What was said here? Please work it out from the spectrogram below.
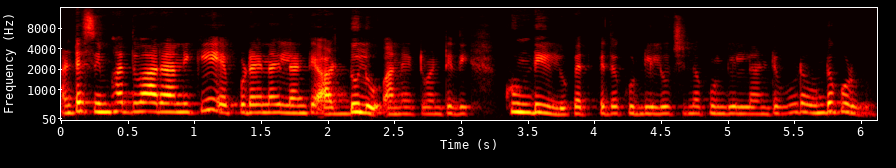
అంటే సింహద్వారానికి ఎప్పుడైనా ఇలాంటి అడ్డులు అనేటువంటిది కుండీలు పెద్ద పెద్ద కుండీలు చిన్న కుండీలు లాంటివి కూడా ఉండకూడదు.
